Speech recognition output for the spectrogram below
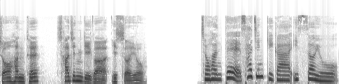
저한테 사진기가 있어요. 저한테 사진기가 있어요.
